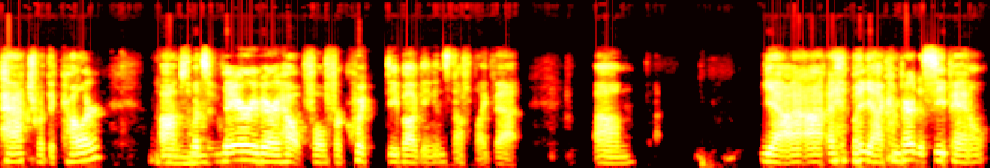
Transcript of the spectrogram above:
patch with the color. Um, mm-hmm. So it's very, very helpful for quick debugging and stuff like that. Um, yeah, I, but yeah, compared to cPanel,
